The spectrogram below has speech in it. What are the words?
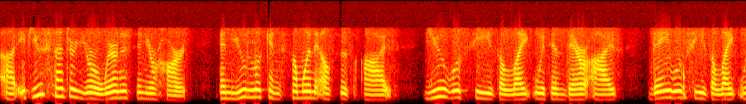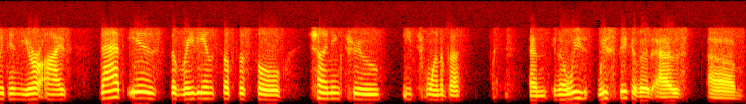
uh, if you center your awareness in your heart and you look in someone else's eyes, you will see the light within their eyes. They will see the light within your eyes. That is the radiance of the soul shining through each one of us. And, you know, we, we speak of it as um,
